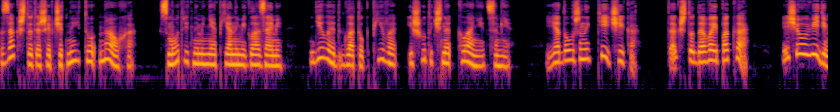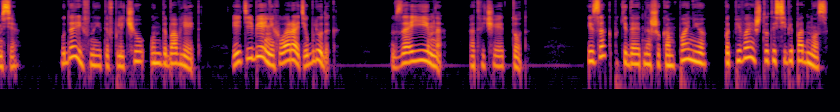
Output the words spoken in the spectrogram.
Зак что-то шепчет Нейту на ухо, смотрит на меня пьяными глазами, делает глоток пива и шуточно кланяется мне. «Я должен идти, Чика, так что давай пока. Еще увидимся». Ударив Нейта в плечо, он добавляет. «И тебе не хворать, ублюдок». «Взаимно», — отвечает тот. Изак покидает нашу компанию, подпевая что-то себе под нос,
